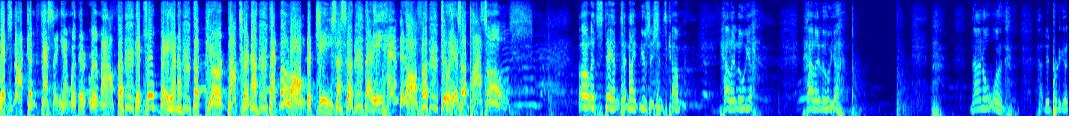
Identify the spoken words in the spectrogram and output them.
it's not confessing Him with your mouth, it's obeying the pure doctrine that belonged to Jesus, that He handed off to His apostles. Oh, let's stand tonight. Musicians, come. Hallelujah. Hallelujah. 901. I did pretty good.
